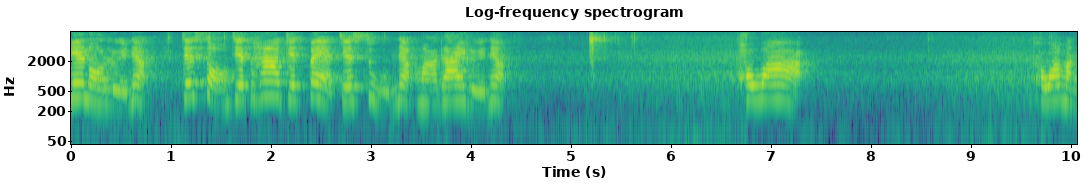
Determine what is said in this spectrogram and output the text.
แน่นอนเลยเนี่ยเจ็ดสองเจ็ดห้าเจ็ดแปดเจ็ดศูนย์เนี่ยมาได้เลยเนี่ย เพราะว่า เพราะว่ามัน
